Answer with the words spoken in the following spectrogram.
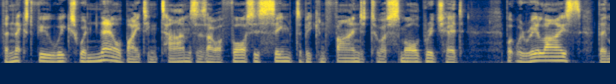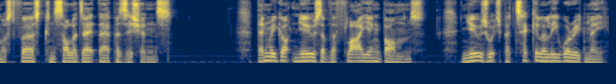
The next few weeks were nail biting times as our forces seemed to be confined to a small bridgehead, but we realised they must first consolidate their positions. Then we got news of the flying bombs, news which particularly worried me.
